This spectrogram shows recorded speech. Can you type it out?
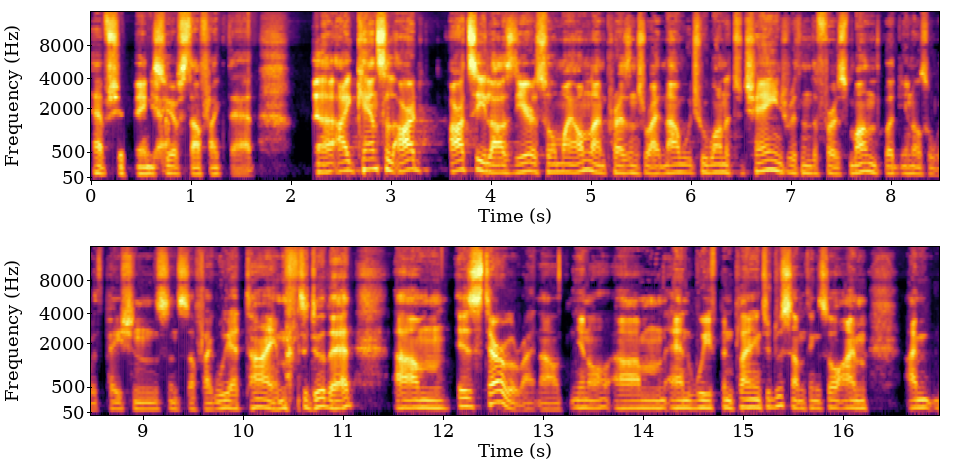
have shipping, yeah. you have stuff like that. Uh, I canceled art artsy last year so my online presence right now which we wanted to change within the first month but you know so with patience and stuff like we had time to do that um, is terrible right now you know um, and we've been planning to do something. So i'm i'm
